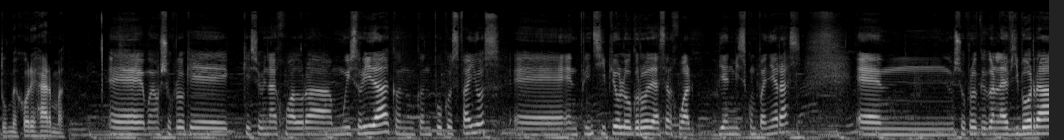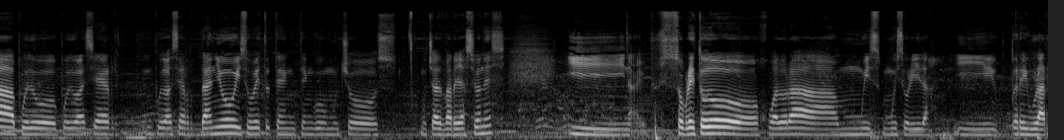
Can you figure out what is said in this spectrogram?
tus mejores armas? Eh, bueno, yo creo que, que, soy una jugadora muy sólida, con, con pocos fallos. Eh, en principio logro de hacer jugar bien mis compañeras. Eh, yo creo que con la víbora puedo, puedo hacer puedo hacer daño y sobre todo ten, tengo muchos, muchas variaciones y sobre todo jugadora muy, muy sólida y regular.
